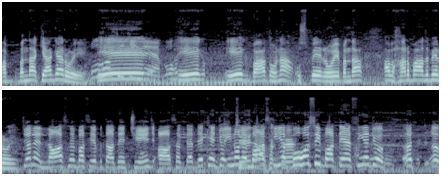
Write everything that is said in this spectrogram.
अब बंदा क्या क्या रोए? एक एक एक बात हो ना उस पे रोए बंदा अब हर बात पे रोए। चले लास्ट में बस ये बता दें चेंज आ सकता है। देखें जो इन्होंने बात की है। बहुत सी बातें ऐसी हैं जो अ, अ,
